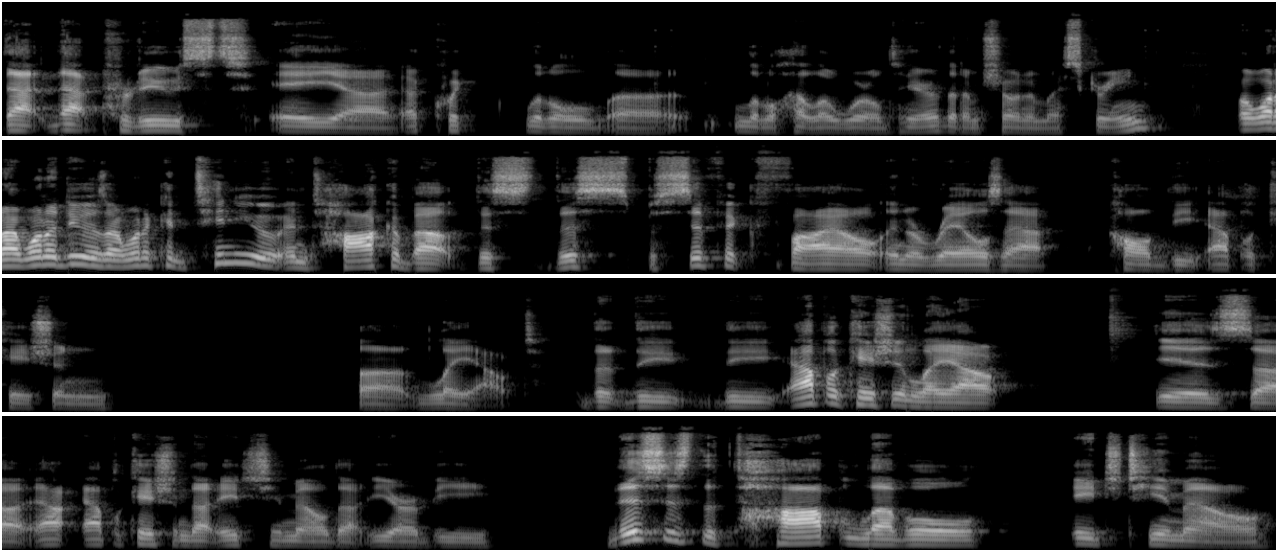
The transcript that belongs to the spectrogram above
that that produced a uh, a quick little uh, little hello world here that I'm showing on my screen. But what I want to do is I want to continue and talk about this this specific file in a Rails app called the application uh, layout. The the the application layout is uh, application.html.erb. This is the top level HTML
